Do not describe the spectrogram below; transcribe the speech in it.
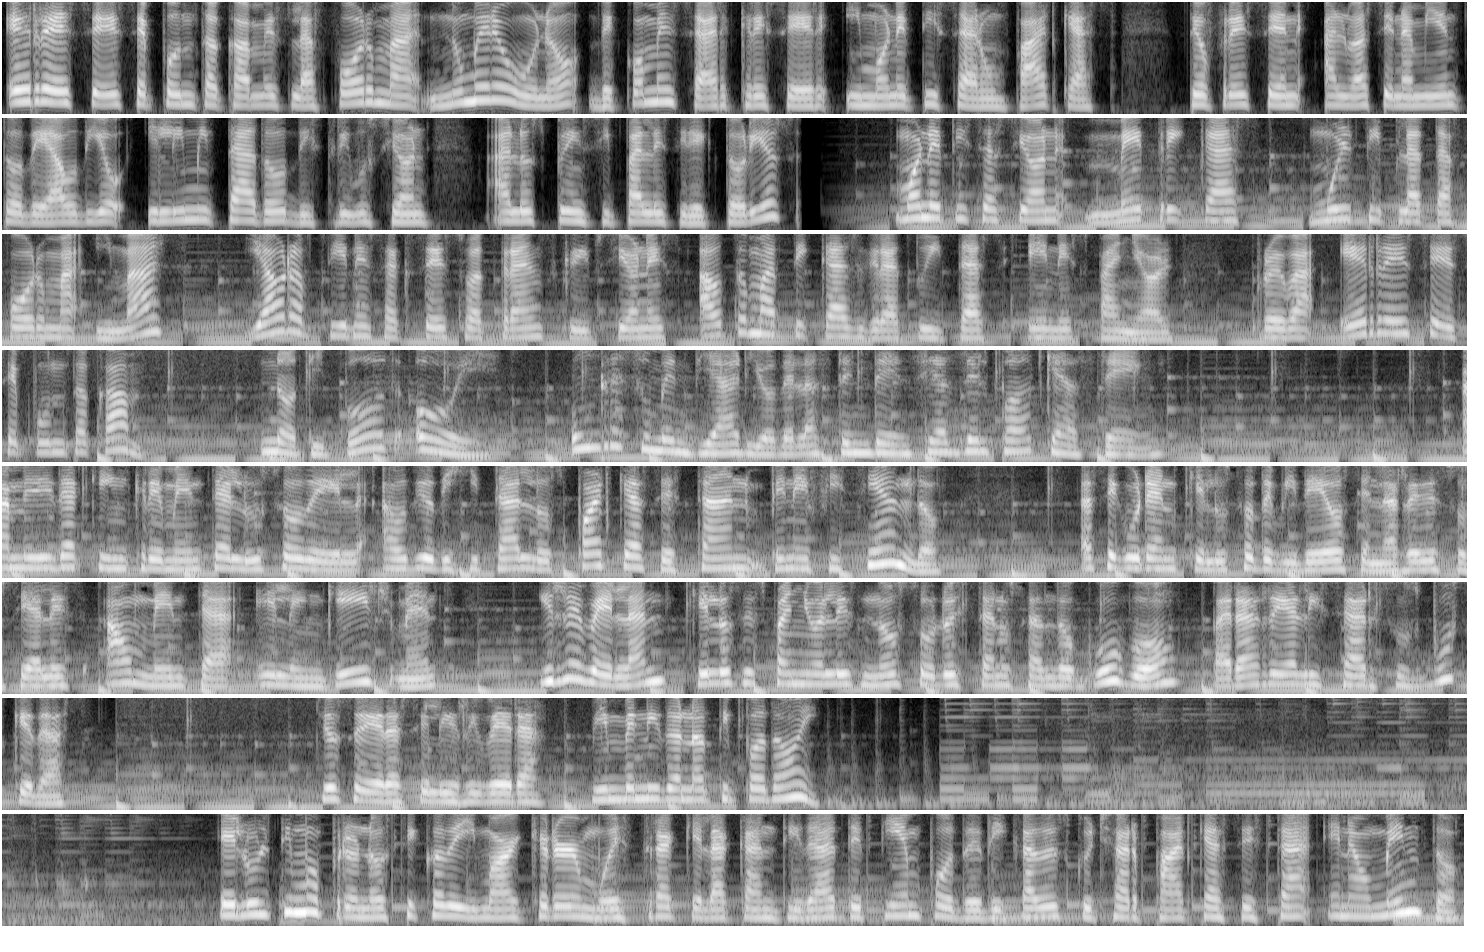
rss.com es la forma número uno de comenzar, crecer y monetizar un podcast. Te ofrecen almacenamiento de audio ilimitado, distribución a los principales directorios, monetización, métricas, multiplataforma y más. Y ahora obtienes acceso a transcripciones automáticas gratuitas en español. Prueba rss.com. Notipod hoy, un resumen diario de las tendencias del podcasting. A medida que incrementa el uso del audio digital, los podcasts están beneficiando. Aseguran que el uso de videos en las redes sociales aumenta el engagement y revelan que los españoles no solo están usando Google para realizar sus búsquedas. Yo soy Araceli Rivera. Bienvenido a Notipod hoy. El último pronóstico de eMarketer muestra que la cantidad de tiempo dedicado a escuchar podcasts está en aumento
